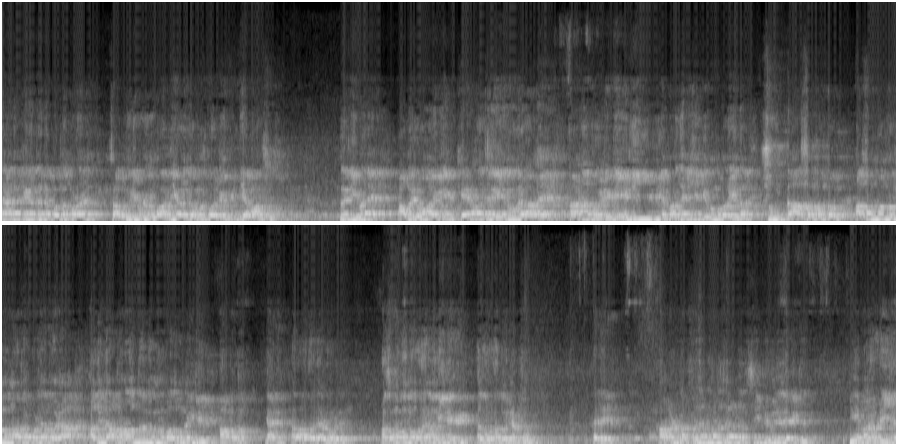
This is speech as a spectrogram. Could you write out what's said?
ചാലകത്തിന് ബന്ധപ്പെടാൻ സൗകര്യമുള്ള ഒരു പാർട്ടിയാണ് Communist Party of India Marxist എന്നാൽ ഇവിടെ അവരുമായിട്ട് കേരളത്തിലെ ഏതോ ഒരാളെ കാണാൻ വേണ്ടിയിട്ട് എ ഡി ജി പിയെ പറഞ്ഞയച്ചിരിക്കുന്നു എന്ന് പറയുന്ന ശുദ്ധ അസംബന്ധം. അസംബന്ധം എന്ന് മാത്രം പറഞ്ഞാൽ പോരാ അതിന്റെ അപ്പുറം എന്തെങ്കിലും പദമുണ്ടെങ്കിൽ ആ പദം. ഞാൻ അത് പത്രത്തിലോട് പറഞ്ഞത് അസംബന്ധം എന്ന് പറഞ്ഞാൽ അറിയില്ലെങ്കിൽ അത് അതുപോലെ അടുത്തോളൂ അല്ലേ? കള്ള പ്രചരണം നടത്തുകയാണ് സി പി എമ്മിനെതിരായിട്ട്. ഇനി മറുപടിയില്ല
